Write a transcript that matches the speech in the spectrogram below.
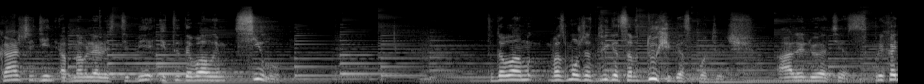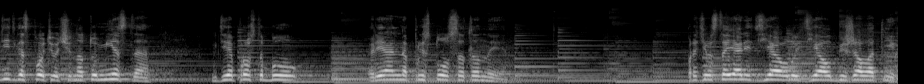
каждый день обновлялись Тебе, и Ты давал им силу. Ты дала нам возможность двигаться в духе, Господь. Аллилуйя, Отец. Приходить, Господь Отче, на то место, где просто был реально престол сатаны. Противостояли дьяволу, и дьявол бежал от них.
